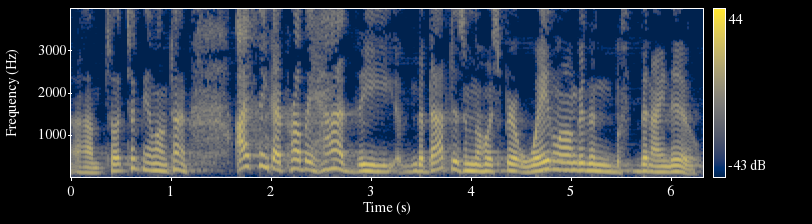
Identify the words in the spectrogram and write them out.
um, so it took me a long time. I think I probably had the the baptism of the Holy Spirit way longer than than I knew,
